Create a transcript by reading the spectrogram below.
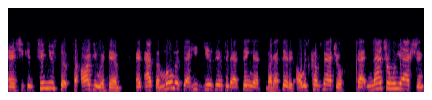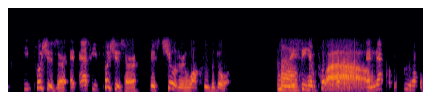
And she continues to, to argue with him. And at the moment that he gives into that thing that, like I said, it always comes natural, that natural reaction, he pushes her. And as he pushes her, his children walk through the door. Wow. They see him put wow. her, and now he has a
